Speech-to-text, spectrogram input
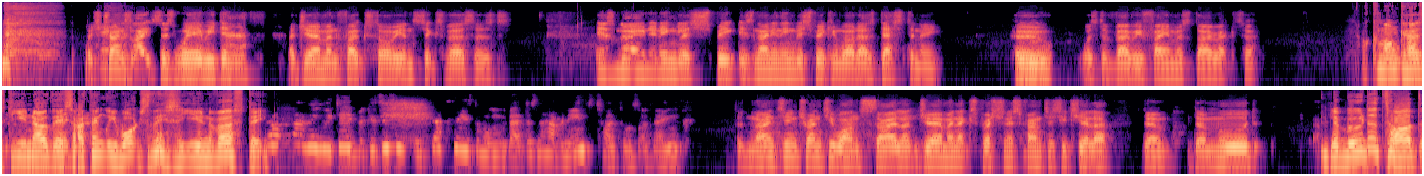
which translates as Weary Death, a German folk story in six verses, is known in English speak is known in the English speaking world as Destiny. Who mm-hmm. was the very famous director? Oh, come on, guys. Do you know this? I think we watched this at university. No, I don't think we did because this is Destiny's the one that doesn't have any intertitles. I think. The 1921 silent German expressionist fantasy chiller, the the Mood The Buddha Todd.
